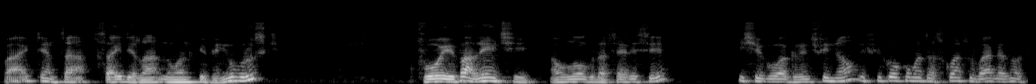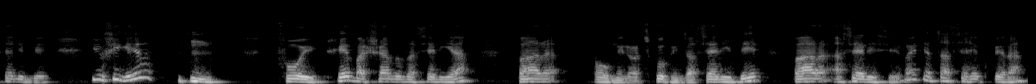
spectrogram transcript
Vai tentar sair de lá no ano que vem. O Brusque foi valente ao longo da Série C e chegou à grande final e ficou com uma das quatro vagas na Série B. E o Figueira foi rebaixado da Série A para, ou melhor, desculpem, da Série B para a Série C. Vai tentar se recuperar.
